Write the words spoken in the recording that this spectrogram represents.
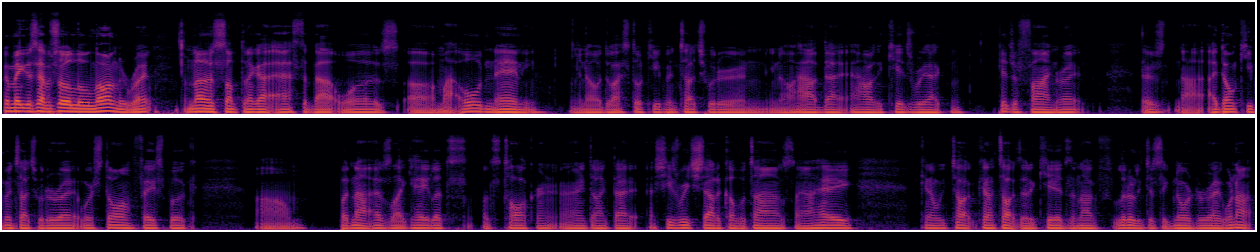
gonna make this episode a little longer, right? Another something I got asked about was uh, my old nanny. You know, do I still keep in touch with her, and you know how that how are the kids reacting? Kids are fine, right? There's not. I don't keep in touch with her, right? We're still on Facebook, um, but not as like, hey, let's let's talk or, or anything like that. She's reached out a couple times, saying, hey, can we talk? Can I talk to the kids? And I've literally just ignored her. Right? We're not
